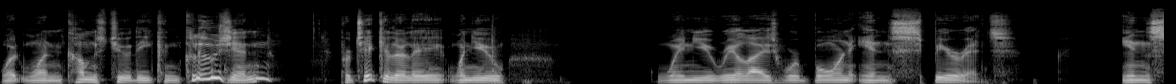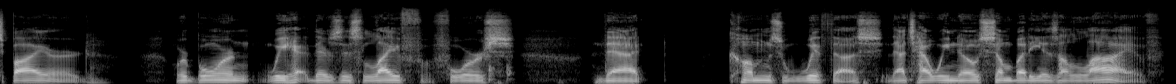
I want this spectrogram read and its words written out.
what one comes to the conclusion, particularly when you when you realize we're born in spirit inspired. We're born, we ha- there's this life force that comes with us. That's how we know somebody is alive.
